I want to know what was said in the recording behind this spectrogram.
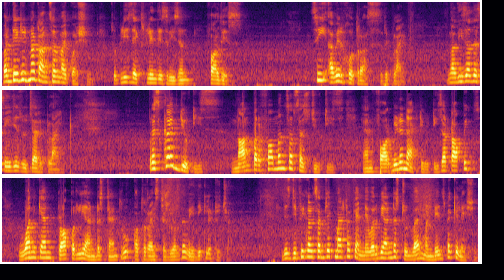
but they did not answer my question. So please explain this reason for this. Sri Avirhotras replied. Now these are the sages which are replying. Prescribed duties, non performance of such duties, and forbidden activities are topics one can properly understand through authorized study of the Vedic literature. This difficult subject matter can never be understood by mundane speculation.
